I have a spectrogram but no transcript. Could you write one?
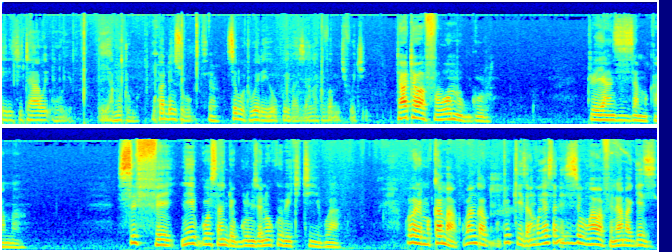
eri kitaawe oyo eyamutuma. Mukadde nsubuga So, sebo tuweereyo okwebaza nga tuva mu kifo kino. Taata waffe ow'omu ggulu tweyanziza mukama. Si ffe naye gwosaanidde okugulumiza n'okuba ekitiibwa webale mukama kubanga tukkiriza ngaoyasanisiza obumwa bwaffe n'amagezi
